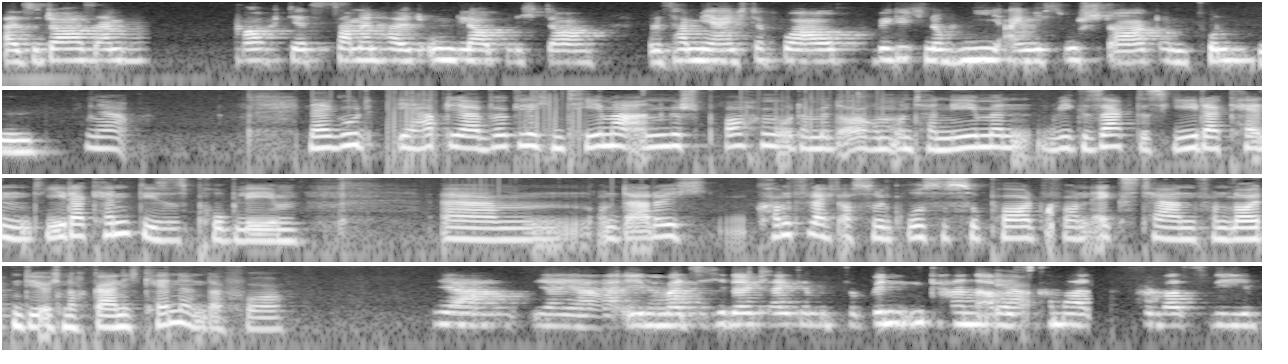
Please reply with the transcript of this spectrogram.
Also da ist einfach der Zusammenhalt unglaublich da. Und das haben wir eigentlich davor auch wirklich noch nie eigentlich so stark empfunden. Ja. Na gut, ihr habt ja wirklich ein Thema angesprochen oder mit eurem Unternehmen, wie gesagt, das jeder kennt. Jeder kennt dieses Problem. Ähm, und dadurch kommt vielleicht auch so ein großes Support von externen, von Leuten, die euch noch gar nicht kennen davor. Ja, ja, ja, eben weil sich jeder gleich damit verbinden kann, aber ja. es kommt halt sowas wie,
